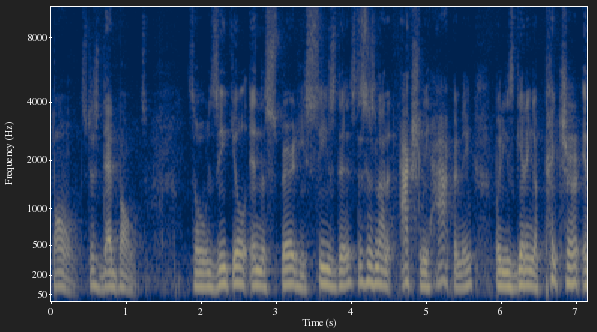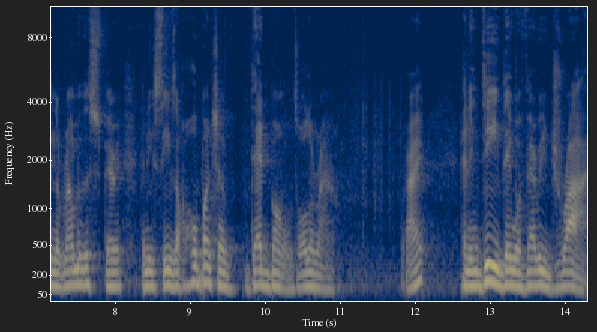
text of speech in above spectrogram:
bones, just dead bones. So Ezekiel, in the spirit, he sees this. This is not actually happening, but he's getting a picture in the realm of the spirit, and he sees a whole bunch of dead bones all around, right? And indeed, they were very dry.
